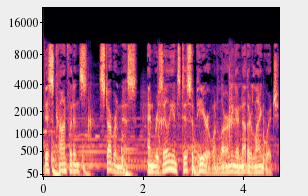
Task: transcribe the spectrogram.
this confidence, stubbornness, and resilience disappear when learning another language.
